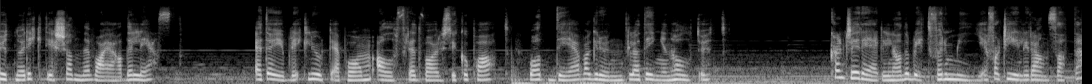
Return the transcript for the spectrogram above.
uten å riktig skjønne hva jeg hadde lest. Et øyeblikk lurte jeg på om Alfred var psykopat, og at det var grunnen til at ingen holdt ut. Kanskje reglene hadde blitt for mye for tidligere ansatte?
